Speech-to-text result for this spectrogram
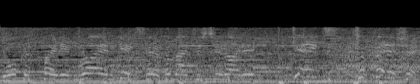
Yorke has played in Ryan Giggs here for Manchester United. Giggs to finish it.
